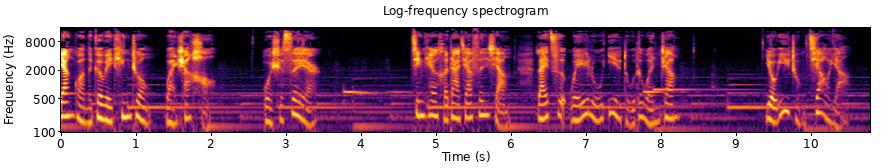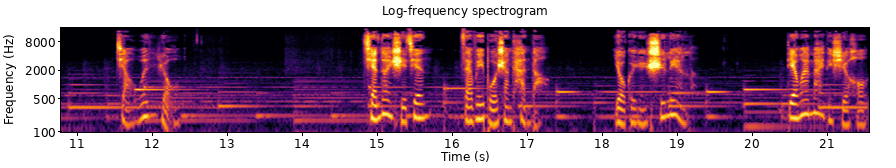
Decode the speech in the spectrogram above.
央广的各位听众，晚上好，我是穗儿。今天和大家分享来自围炉夜读的文章。有一种教养，叫温柔。前段时间，在微博上看到，有个人失恋了。点外卖的时候，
